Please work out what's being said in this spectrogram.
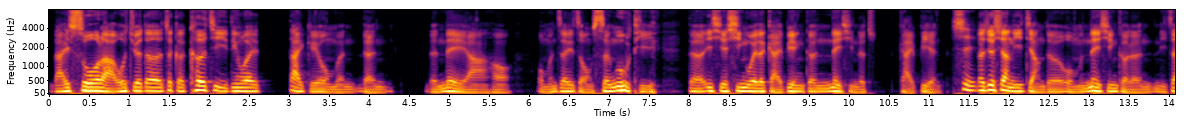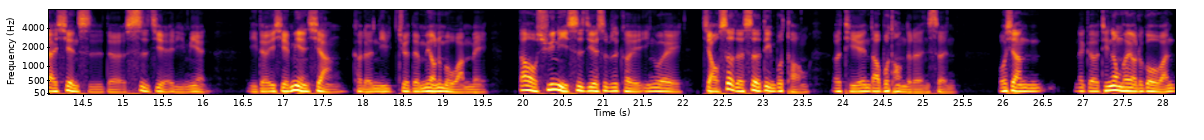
来说啦，我觉得这个科技一定会带给我们人人类啊，哈，我们这一种生物体的一些行为的改变跟内心的改变。是，那就像你讲的，我们内心可能你在现实的世界里面，你的一些面相，可能你觉得没有那么完美。到虚拟世界是不是可以因为角色的设定不同而体验到不同的人生？我想那个听众朋友如果玩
